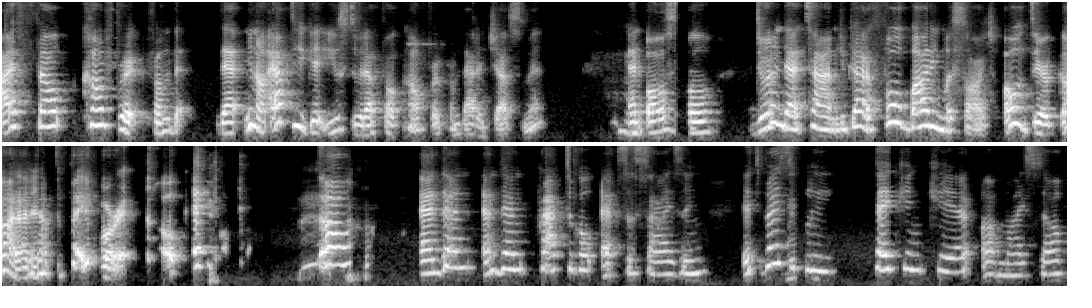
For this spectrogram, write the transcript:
I felt comfort from the, that, you know, after you get used to it, I felt comfort from that adjustment. Mm-hmm. And also during that time, you got a full body massage. Oh dear God, I didn't have to pay for it. okay. so and then and then practical exercising. It's basically taking care of myself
